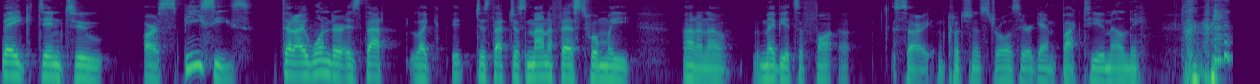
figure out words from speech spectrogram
baked into our species that I wonder is that like it, does that just manifest when we I don't know maybe it's a fun uh, sorry I'm clutching at straws here again back to you Melanie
